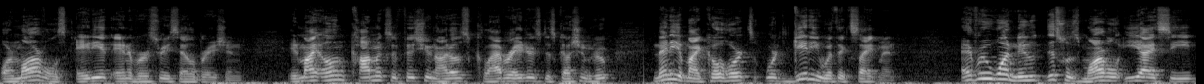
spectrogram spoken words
or Marvel's 80th anniversary celebration. In my own Comics Aficionados Collaborators discussion group, many of my cohorts were giddy with excitement. Everyone knew this was Marvel EIC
